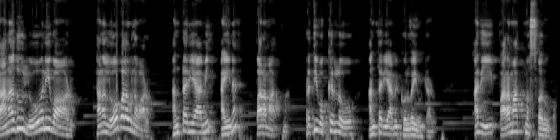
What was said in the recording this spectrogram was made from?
తనదు లోనివాడు తన లోపల ఉన్నవాడు అంతర్యామి అయిన పరమాత్మ. ప్రతి ఒక్కరిలో అంతర్యామి కొలువై ఉంటాడు. అది పరమాత్మ స్వరూపం.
